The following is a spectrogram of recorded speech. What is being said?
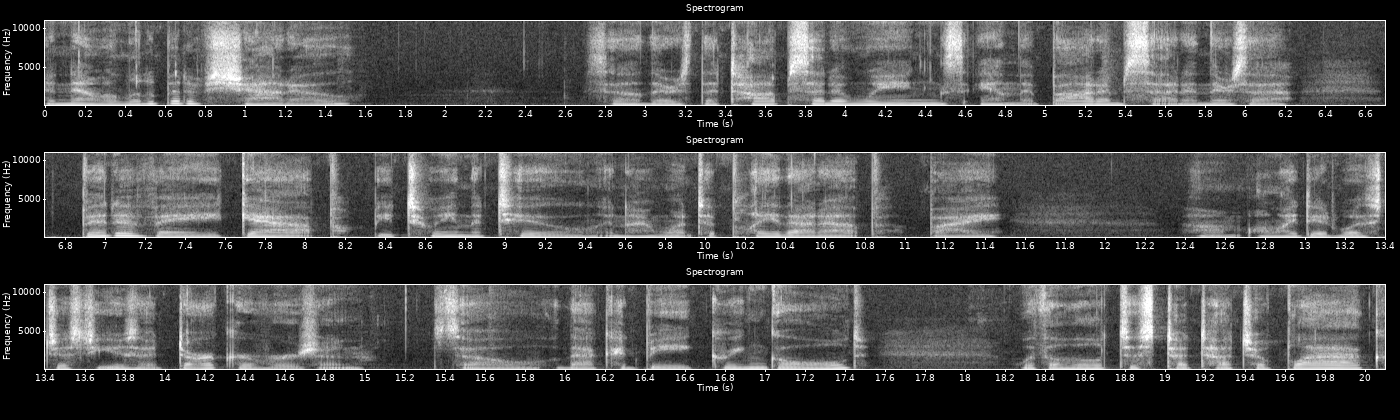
And now a little bit of shadow. So there's the top set of wings and the bottom set, and there's a bit of a gap between the two, and I want to play that up by um, all I did was just use a darker version. So that could be green gold with a little just a touch of black,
